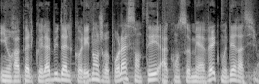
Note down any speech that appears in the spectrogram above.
et on rappelle que l'abus d'alcool est dangereux pour la santé à consommer avec modération.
